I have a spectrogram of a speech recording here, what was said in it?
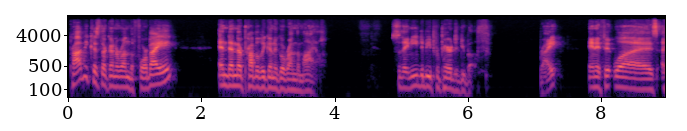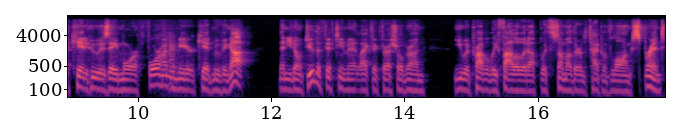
Probably because they're going to run the four by eight and then they're probably going to go run the mile. So they need to be prepared to do both. Right. And if it was a kid who is a more 400 meter kid moving up, then you don't do the 15 minute lactic threshold run. You would probably follow it up with some other type of long sprint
